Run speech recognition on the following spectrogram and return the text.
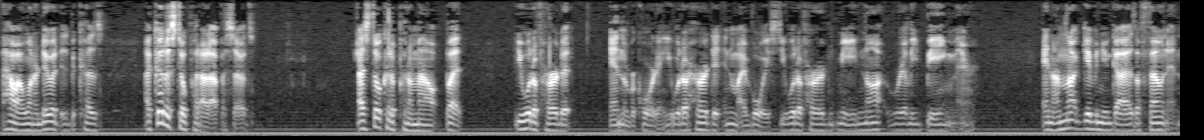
how I want to do it is because I could have still put out episodes. I still could have put them out, but you would have heard it in the recording. You would have heard it in my voice. You would have heard me not really being there. And I'm not giving you guys a phone in.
